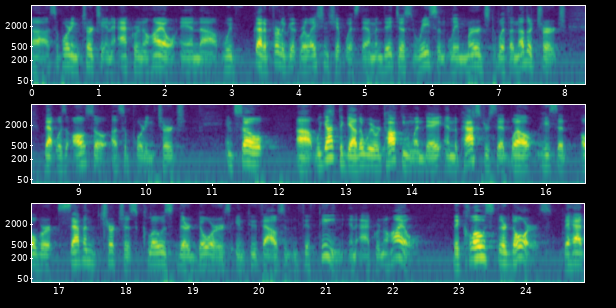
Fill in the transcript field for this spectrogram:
uh, supporting church in Akron, Ohio, and uh, we've got a fairly good relationship with them. And they just recently merged with another church that was also a supporting church. And so uh, we got together, we were talking one day, and the pastor said, Well, he said, over seven churches closed their doors in 2015 in Akron, Ohio. They closed their doors. They had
